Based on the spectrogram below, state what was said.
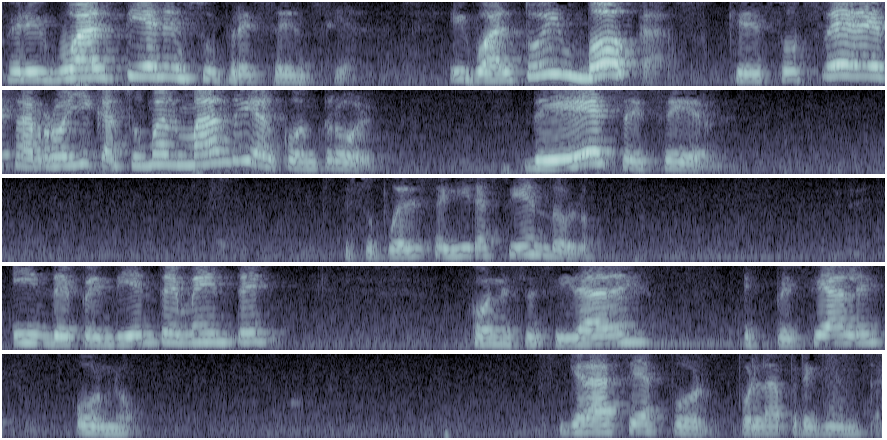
Pero igual tienen su presencia. Igual tú invocas que eso se desarrolle y que asuma el mando y el control de ese ser. Eso puede seguir haciéndolo. Independientemente con necesidades especiales o no. Gracias por, por la pregunta.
